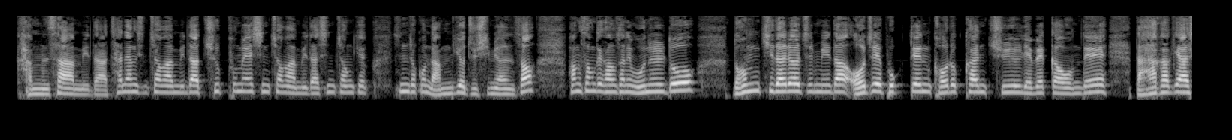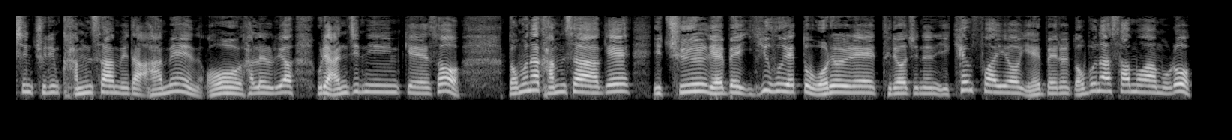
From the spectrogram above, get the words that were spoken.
감사합니다. 찬양 신청합니다. 주품에 신청합니다. 신청곡, 신청곡 남겨주시면서 황성대 강사님 오늘도 너무 기다려집니다. 어제 복된 거룩한 주일 예배 가운데 나아가게 하신 주님 감사합니다. 아멘. 오, 할렐루야. 우리 안지님께서 너무나 감사하게 이 주일 예배 이후 후에 또 월요일에 드려지는 이 캠파이어 예배를 너무나 사모함으로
